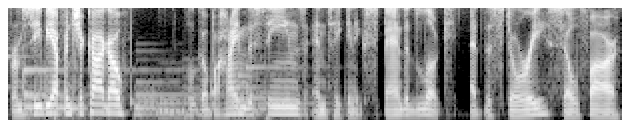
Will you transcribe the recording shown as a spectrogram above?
from CBF in Chicago, we'll go behind the scenes and take an expanded look at the story so far.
